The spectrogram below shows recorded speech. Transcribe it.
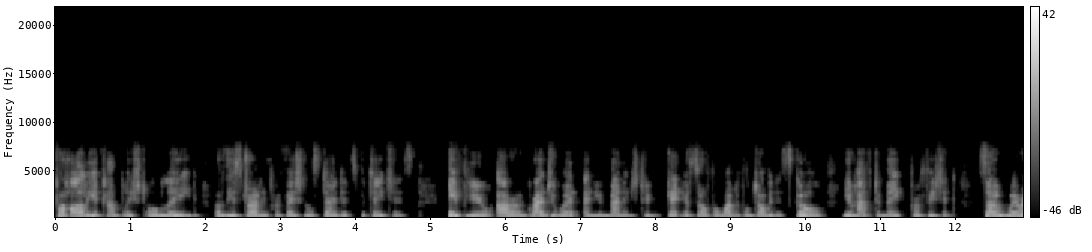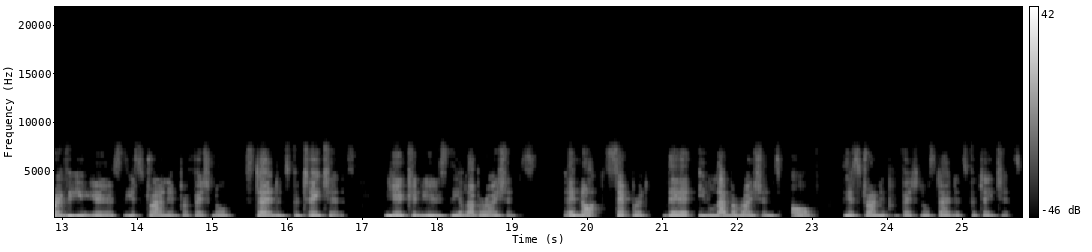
for highly accomplished or lead of the Australian Professional Standards for Teachers if you are a graduate and you manage to get yourself a wonderful job in a school, you have to meet proficient. So wherever you use the Australian professional standards for teachers, you can use the elaborations. They're not separate, they're elaborations of. the Australian Professional Standards for Teachers.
